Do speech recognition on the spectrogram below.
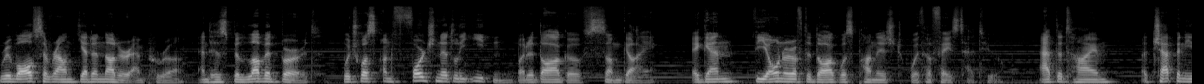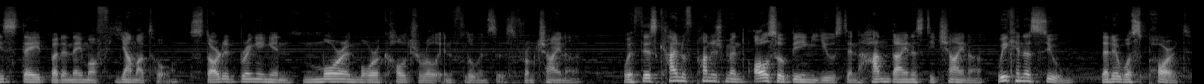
revolves around yet another emperor and his beloved bird, which was unfortunately eaten by the dog of some guy. Again, the owner of the dog was punished with a face tattoo. At the time, a Japanese state by the name of Yamato started bringing in more and more cultural influences from China. With this kind of punishment also being used in Han Dynasty China, we can assume that it was part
